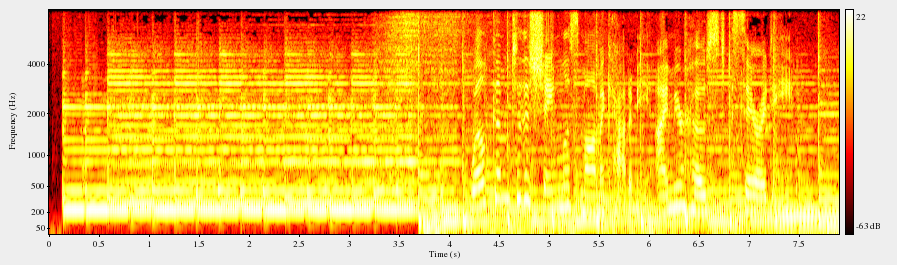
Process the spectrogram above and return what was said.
Welcome to the Shameless Mom Academy. I'm your host, Sarah Dean.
